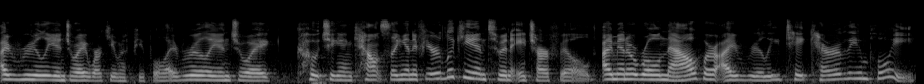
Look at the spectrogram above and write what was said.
I really enjoy working with people. I really enjoy coaching and counseling. And if you're looking into an HR field, I'm in a role now where I really take care of the employee.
